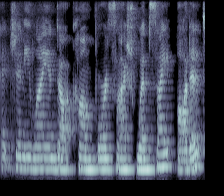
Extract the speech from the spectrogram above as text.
at jennielyon.com forward slash website audit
